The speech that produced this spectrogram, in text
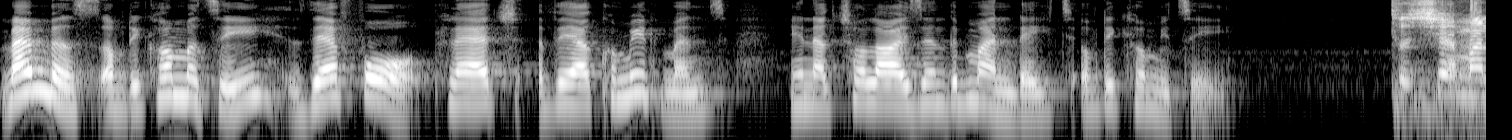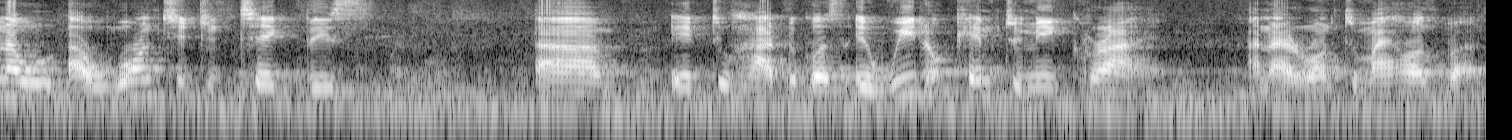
Members of the committee therefore pledge their commitment in actualizing the mandate of the committee. Mr. Chairman, I, I want you to take this um, into heart because a widow came to me crying and I ran to my husband.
